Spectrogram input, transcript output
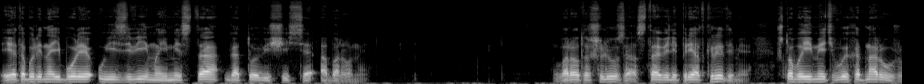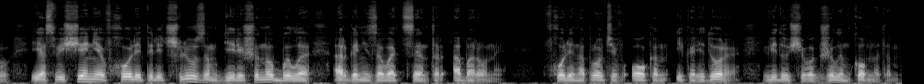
и это были наиболее уязвимые места готовящейся обороны. Ворота шлюза оставили приоткрытыми, чтобы иметь выход наружу, и освещение в холле перед шлюзом, где решено было организовать центр обороны. В холле напротив окон и коридора, ведущего к жилым комнатам,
